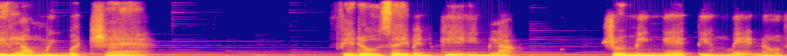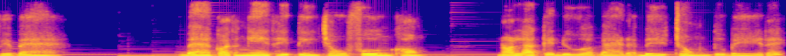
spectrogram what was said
tiếng lòng mình bật ra. Phía đầu dây bên kia im lặng, rồi mình nghe tiếng mẹ nói với bà. Bà có nghe thấy tiếng cháu phương không? Nó là cái đứa bà đã bế trông từ bé đấy.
